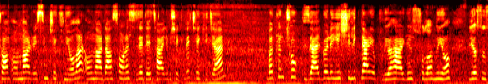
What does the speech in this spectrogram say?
Şu an onlar resim çekiniyorlar. Onlardan sonra size detaylı bir şekilde çekeceğim. Bakın çok güzel böyle yeşillikler yapılıyor. Her gün sulanıyor. Biliyorsunuz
